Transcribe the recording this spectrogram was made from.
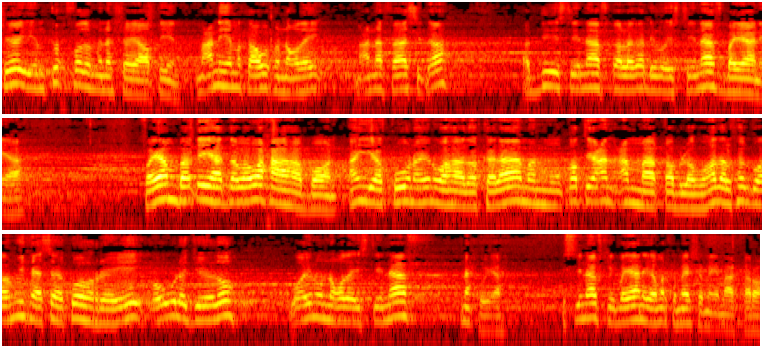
shayin tuxfadu min الshayaaطiin macnihii markaa wuxuu noqday macno faasid ah haddii istinaafka laga dhigo istinaaf bayaani ah fayanbaqii haddaba waxaa habboon an yakuuna inuu ahaado kalaaman munqaطican camaa qablahu. Hadal ka go-an wixii asaga ka horreeyey oo ula jeedo waa inuu noqdo istinaaf naxwi ah. Istinaafkii bayaaniga marka meesha ma imaan karo.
